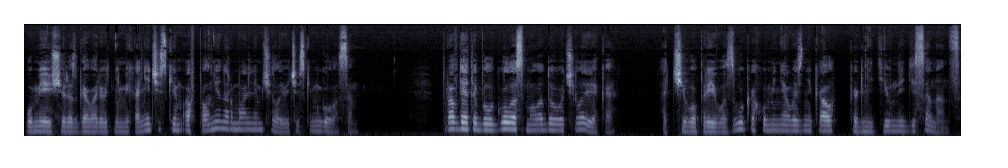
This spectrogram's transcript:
умеющий разговаривать не механическим, а вполне нормальным человеческим голосом. Правда, это был голос молодого человека, отчего при его звуках у меня возникал когнитивный диссонанс.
